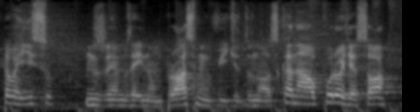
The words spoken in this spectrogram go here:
Então é isso, nos vemos aí num próximo vídeo do nosso canal. Por hoje é só,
